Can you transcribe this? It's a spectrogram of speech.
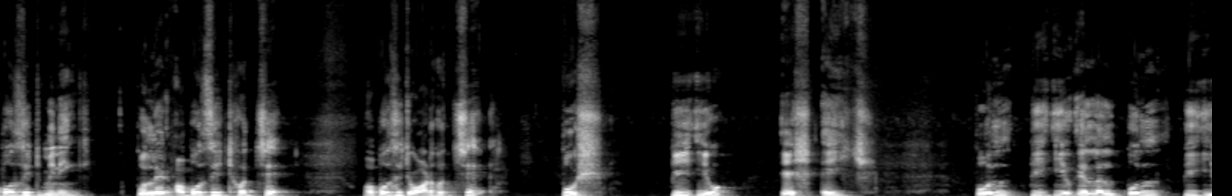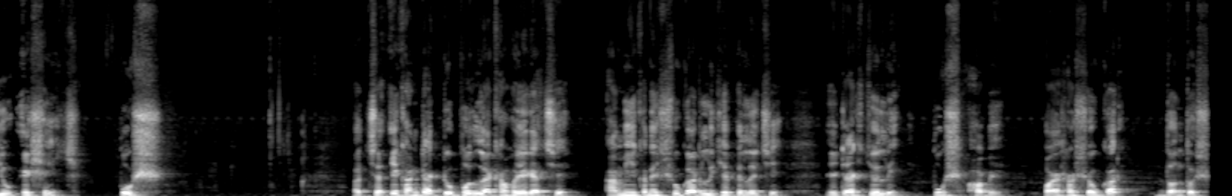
অপোজিট মিনিং পুলের অপোজিট হচ্ছে অপোজিট ওয়ার্ড হচ্ছে push P U S H pull P U L L pull P U S H push আচ্ছা এখানটা একটু ভুল লেখা হয়ে গেছে। আমি এখানে সুগার লিখে ফেলেছি। এটা অ্যাকচুয়ালি পুশ হবে। পয়হাস্যকার দন্তস্য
